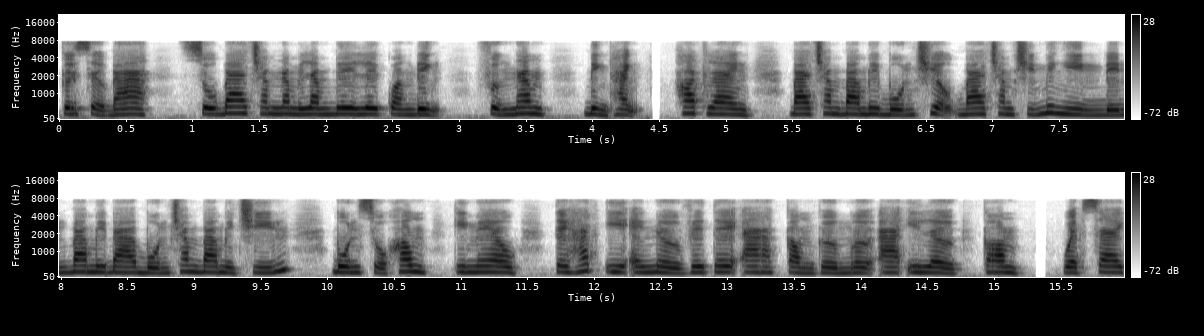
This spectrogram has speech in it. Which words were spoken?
cơ sở 3, số 355B Lê Quang Định, phường 5, Bình Thạnh, hotline 334 triệu 390 nghìn đến 33 439, 4 số 0, email thinvta.gmail.com, website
